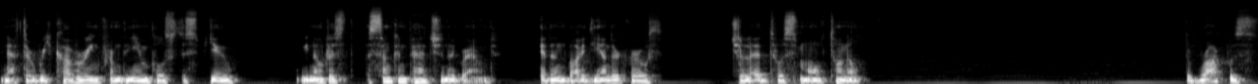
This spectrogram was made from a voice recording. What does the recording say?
and after recovering from the impulse to spew, we noticed a sunken patch in the ground hidden by the undergrowth, which led to a small tunnel. The rock was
